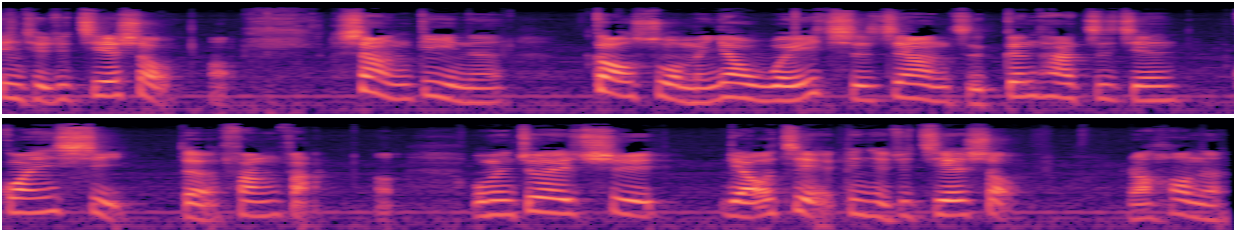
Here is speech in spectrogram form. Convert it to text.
并且去接受啊，上帝呢告诉我们要维持这样子跟他之间关系的方法啊，我们就会去了解并且去接受，然后呢，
